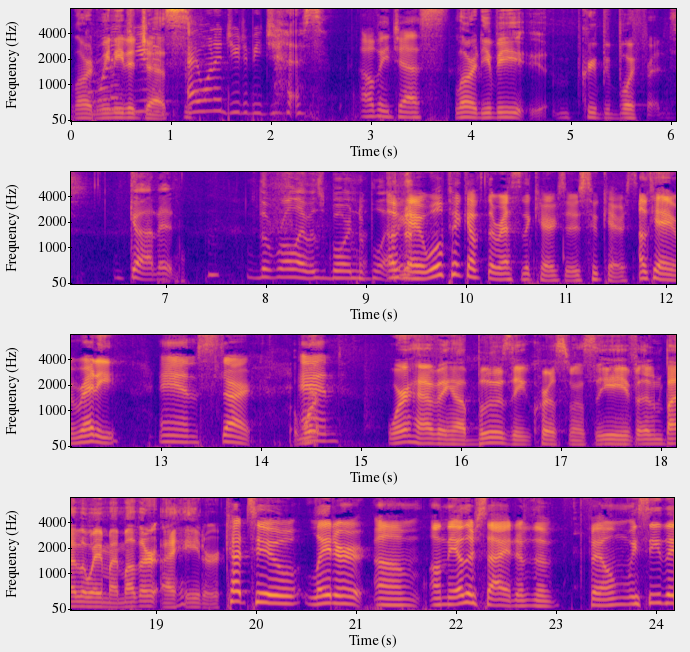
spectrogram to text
Lord, we wanted needed you to- Jess. I wanted you to be Jess. I'll be Jess. Lord, you be uh, creepy boyfriend. Got it. The role I was born to play. Okay, we'll pick up the rest of the characters. Who cares? Okay, ready and start. We're- and We're having a boozy Christmas Eve, and by the way, my mother, I hate her. cut to later. Um, on the other side of the film, we see the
